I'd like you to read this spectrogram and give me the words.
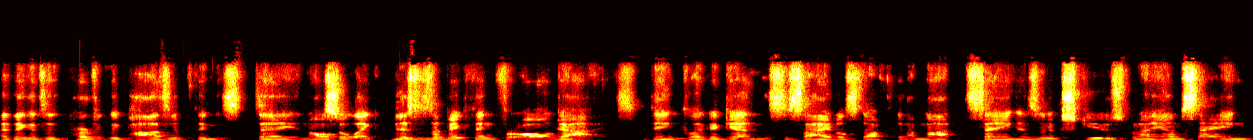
I think it's a perfectly positive thing to say, and also like this is a big thing for all guys. I think like again the societal stuff that I'm not saying as an excuse, but I am saying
